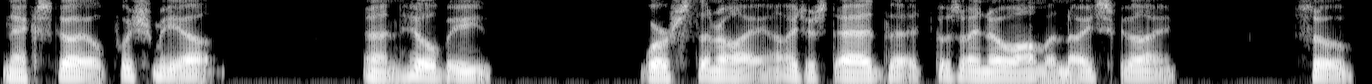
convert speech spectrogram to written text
next guy will push me out and he'll be worse than I. I just add that because I know I'm a nice guy. So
